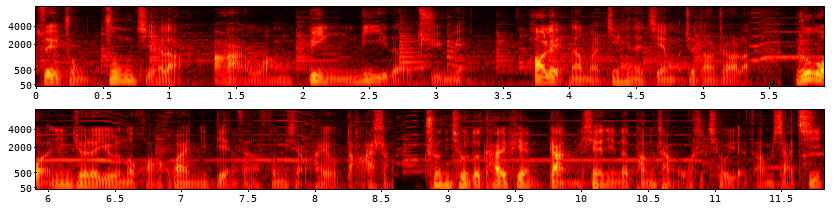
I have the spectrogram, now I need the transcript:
最终终结了二王并立的局面。好嘞，那么今天的节目就到这儿了。如果您觉得有用的话，欢迎您点赞、分享，还有打赏。春秋的开篇，感谢您的捧场，我是秋野，咱们下期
